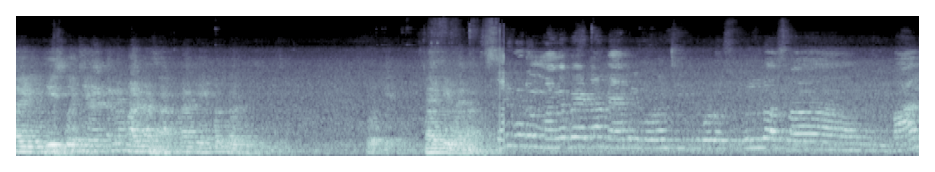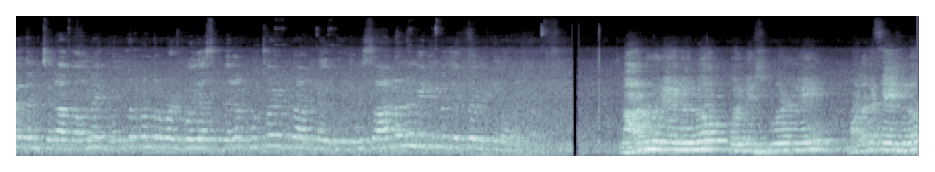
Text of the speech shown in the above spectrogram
అవి తీసుకొచ్చినట్టుగా మళ్ళీ సరఫరా చేయడం జరుగుతుంది. ఓకే. థ్యాంక్ యూ మేడం కూడా మంగపేట మేకలగూడెం చీపురుగూడెం స్కూల్లో అసలు బాగాలేదని చిరాకు ఉన్నాయి గుంతలు గుంతలు పడిపోయి అసలు పిల్లలు కూర్చోబెట్టుకోవట్లేదు ఈ సార్లు మీటింగ్లో చెప్పే మీటింగ్ నాలుగు ఏళ్ళలో కొన్ని స్కూల్ని మొదటి ఫేజ్లో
